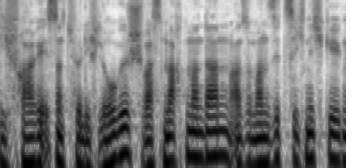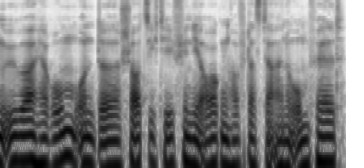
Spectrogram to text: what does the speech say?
Die Frage ist natürlich logisch, was macht man dann? Also man sitzt sich nicht gegenüber herum und äh, schaut sich tief in die Augen, hofft, dass der eine umfällt.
